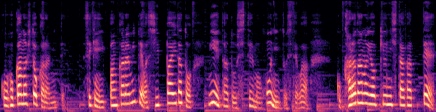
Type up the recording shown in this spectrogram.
こう他の人から見て世間一般から見ては失敗だと見えたとしても本人としてはこう体の欲求に従って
